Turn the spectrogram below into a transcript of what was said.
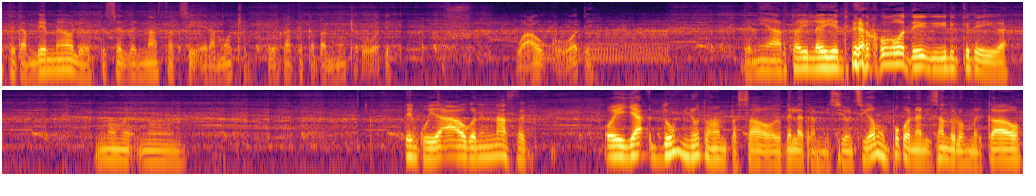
Este también me dolió, este es el del Nasdaq, sí, era mucho. Dejaste escapar mucho, cogote. Wow, cogote. Tenía harto ahí la billetera cogote, ¿qué querés que te diga? No me. no. Ten cuidado con el Nasdaq. Oye, ya dos minutos han pasado desde la transmisión. Sigamos un poco analizando los mercados.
